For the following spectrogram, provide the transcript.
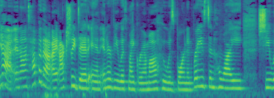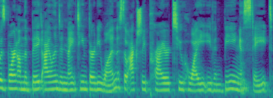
Yeah, and on top of that, I actually did an interview with my grandma who was born and raised in Hawaii. She was born on the Big Island in 1931, so actually prior to Hawaii even being a state.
